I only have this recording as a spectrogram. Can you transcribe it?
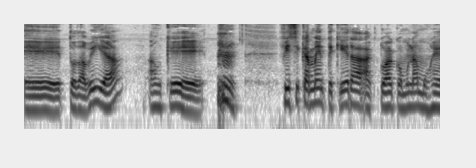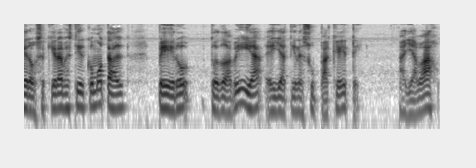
eh, todavía, aunque físicamente quiera actuar como una mujer o se quiera vestir como tal, pero todavía ella tiene su paquete allá abajo.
